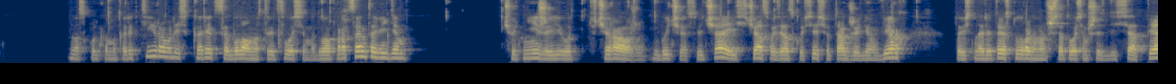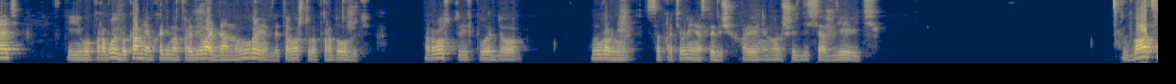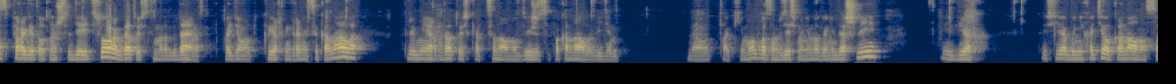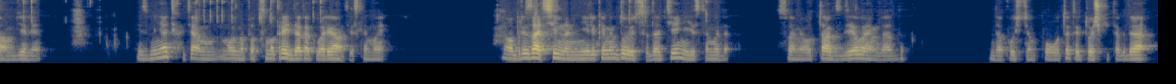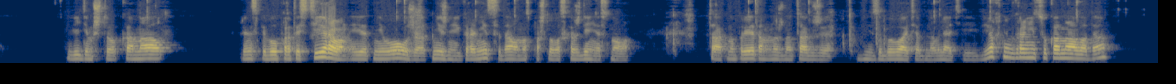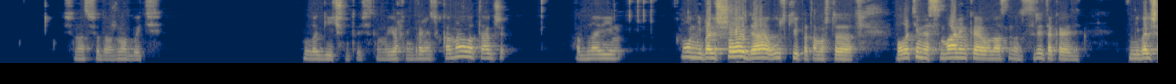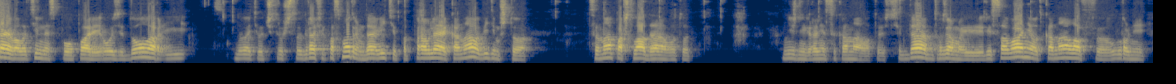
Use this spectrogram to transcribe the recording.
насколько мы корректировались. Коррекция была у нас 38,2%, видим, чуть ниже. И вот вчера уже бычья свеча, и сейчас в азиатскую сессию также идем вверх. То есть на ретест уровня 0.6865 и его пробой быкам необходимо пробивать данный уровень для того, чтобы продолжить рост и вплоть до уровней сопротивления следующих в районе 0.69 20, сперва где-то вот 0.6940, да, то есть если мы наблюдаем, если пойдем вот к верхней границе канала, примерно, да, то есть как цена у нас движется по каналу, видим, да, вот таким образом. Здесь мы немного не дошли, и вверх. То есть я бы не хотел канал на самом деле изменять, хотя можно посмотреть, да, как вариант, если мы Обрезать сильно не рекомендуется, да, тени, если мы с вами вот так сделаем, да, допустим, по вот этой точке, тогда видим, что канал, принципе, был протестирован, и от него уже, от нижней границы, да, у нас пошло восхождение снова. Так, но при этом нужно также не забывать обновлять и верхнюю границу канала, да. То есть у нас все должно быть логично. То есть если мы верхнюю границу канала также обновим. Он небольшой, да, узкий, потому что волатильность маленькая у нас, ну, такая небольшая волатильность по паре Ози доллар. И давайте вот 4 график посмотрим, да, видите, подправляя канал, видим, что цена пошла, да, вот от нижней границы канала. То есть всегда, друзья мои, рисование от каналов, э, уровней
